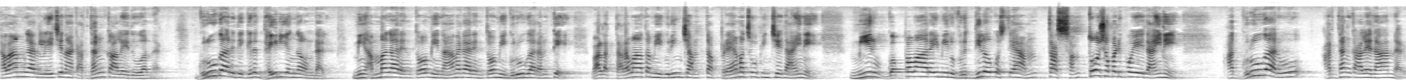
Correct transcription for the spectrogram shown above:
కలాం గారు లేచి నాకు అర్థం కాలేదు అన్నారు. గురువుగారి దగ్గర ధైర్యంగా ఉండాలి. మీ అమ్మగారెంతో మీ నాన్నగారెంతో మీ గురువుగారు అంతే వాళ్ళ తర్వాత మీ గురించి అంత ప్రేమ చూపించేది ఆయనే. మీరు గొప్పవారై మీరు వృద్ధిలోకి వస్తే అంత సంతోషపడిపోయేది ఆయనే. ఆ గురువుగారు అర్థం కాలేదా అన్నారు.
